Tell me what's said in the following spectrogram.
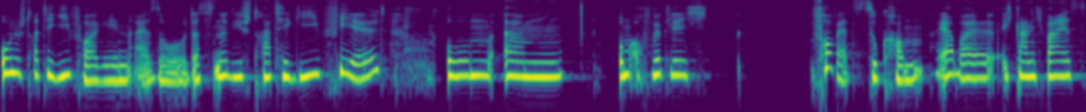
ohne Strategie vorgehen. Also, dass ne, die Strategie fehlt, um, ähm, um auch wirklich vorwärts zu kommen. Ja, weil ich gar nicht weiß,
